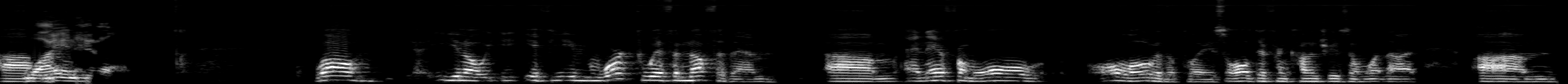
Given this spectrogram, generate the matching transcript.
Um, Why in hell? Well, you know, if you've worked with enough of them, um, and they're from all all over the place, all different countries and whatnot. Um,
